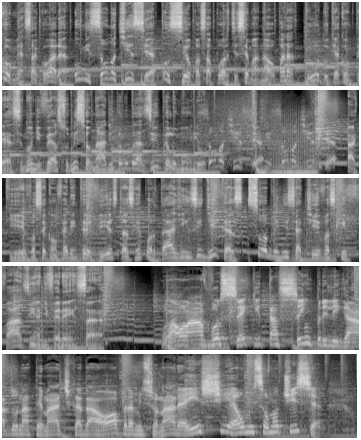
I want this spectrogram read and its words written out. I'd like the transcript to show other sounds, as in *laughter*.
Começa agora o Missão Notícia, o seu passaporte semanal para tudo o que acontece no universo missionário pelo Brasil e pelo mundo. Missão Notícia, Missão Notícia. Aqui você confere entrevistas, reportagens e dicas sobre iniciativas que fazem a diferença. Olá, olá, você que está sempre ligado na temática da obra missionária, este é o Missão Notícia,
